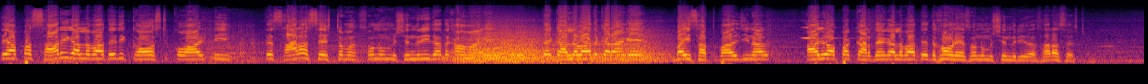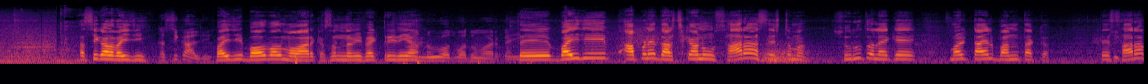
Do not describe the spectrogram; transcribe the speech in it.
ਤੇ ਆਪਾਂ ਸਾਰੀ ਗੱਲਬਾਤ ਇਹਦੀ ਕਾਸਟ ਕੁਆਲਿਟੀ ਤੇ ਸਾਰਾ ਸਿਸਟਮ ਤੁਹਾਨੂੰ ਮਸ਼ੀਨਰੀ ਦਾ ਦਿਖਾਵਾਂਗੇ ਤੇ ਗੱਲਬਾਤ ਕਰਾਂਗੇ ਬਾਈ ਸਤਪਾਲ ਜੀ ਨਾਲ। ਆਜੋ ਆਪਾਂ ਕਰਦੇ ਹਾਂ ਗੱਲਬਾਤ ਤੇ ਦਿਖਾਉਣੇ ਆ ਤੁਹਾਨੂੰ ਮਸ਼ੀਨਰੀ ਦਾ ਸਾਰਾ ਸਿਸਟਮ ਸਤਿ ਸ਼੍ਰੀ ਅਕਾਲ ਬਾਈ ਜੀ। ਸਤਿ ਸ਼੍ਰੀ ਅਕਾਲ ਜੀ। ਬਾਈ ਜੀ ਬਹੁਤ ਬਹੁਤ ਮੁਬਾਰਕਾਂ ਤੁਹਾਨੂੰ ਨਵੀਂ ਫੈਕਟਰੀ ਦੀਆਂ। ਤੁਹਾਨੂੰ ਬਹੁਤ ਬਹੁਤ ਮੁਬਾਰਕਾਂ ਜੀ। ਤੇ ਬਾਈ ਜੀ ਆਪਣੇ ਦਰਸ਼ਕਾਂ ਨੂੰ ਸਾਰਾ ਸਿਸਟਮ ਸ਼ੁਰੂ ਤੋਂ ਲੈ ਕੇ ਮਲਟਾਈਲ ਬਨ ਤੱਕ ਤੇ ਸਾਰਾ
